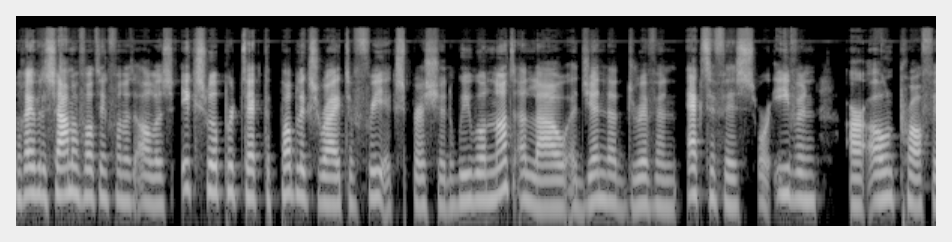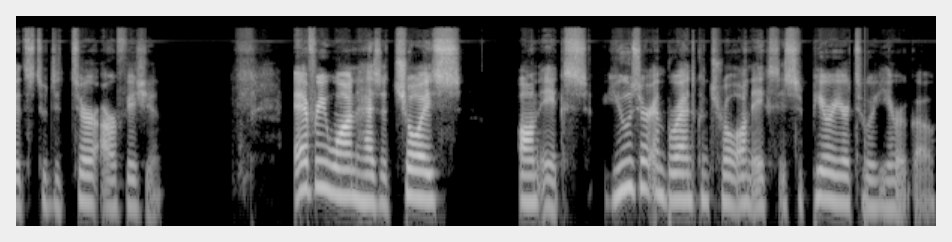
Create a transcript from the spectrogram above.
Nog even de samenvatting van het alles. X will protect the public's right to free expression. We will not allow agenda driven activists or even our own profits to deter our vision. Everyone has a choice on X. User and brand control on X is superior to a year ago.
